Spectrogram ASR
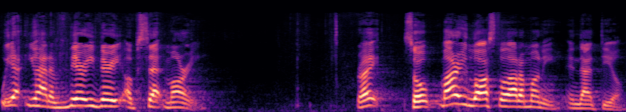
we, you had a very, very upset Mari. Right? So Mari lost a lot of money in that deal.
